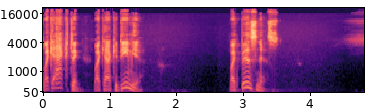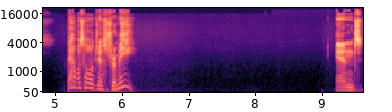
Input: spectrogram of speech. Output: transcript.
like acting, like academia, like business. That was all just for me. And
